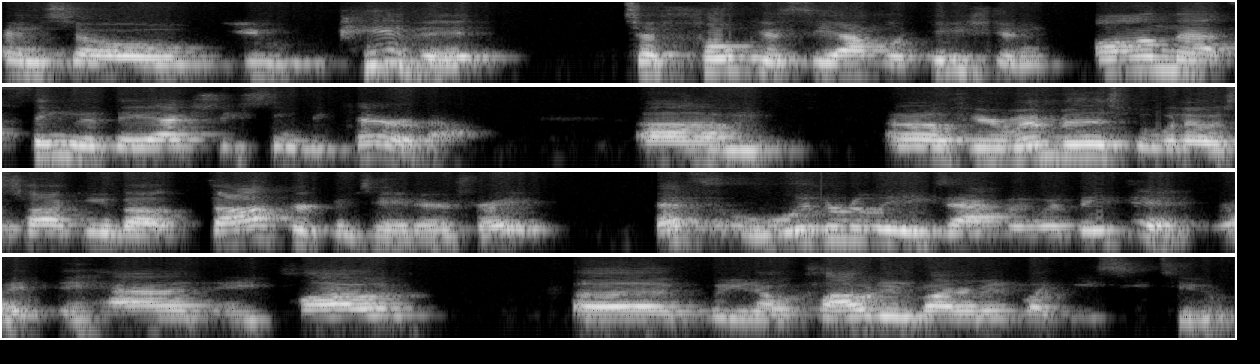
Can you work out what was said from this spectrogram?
And so you pivot to focus the application on that thing that they actually seem to care about. Um, I don't know if you remember this, but when I was talking about Docker containers, right? That's literally exactly what they did, right? They had a cloud uh, you know, cloud environment like EC2,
